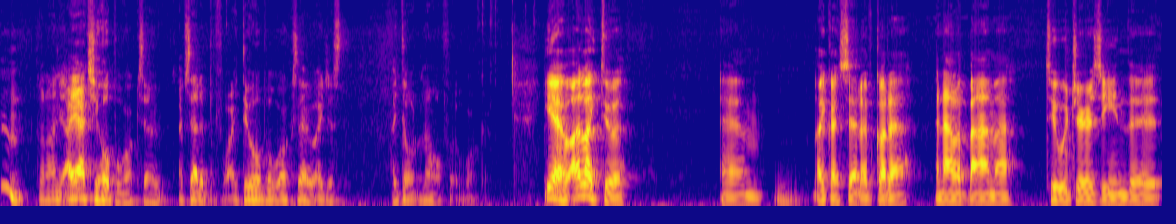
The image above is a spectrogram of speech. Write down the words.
Hmm. good on you. I actually hope it works out. I've said it before. I do hope it works out. I just, I don't know if it'll work out. Yeah, I like to. Um, Mm. like I said, I've got a an Alabama Tua jersey in the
